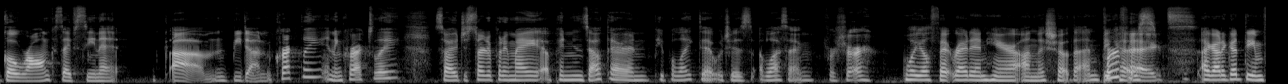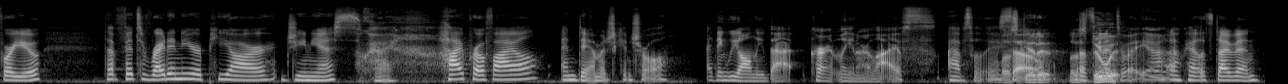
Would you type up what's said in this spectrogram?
go wrong because I've seen it um, be done correctly and incorrectly. So I just started putting my opinions out there, and people liked it, which is a blessing for sure. Well, you'll fit right in here on the show then. Because Perfect. I got a good theme for you that fits right into your PR genius, Okay. high profile, and damage control. I think we all need that currently in our lives. Absolutely. Let's So, get it. Let's, get do it. into it. Yeah. Okay, let's dive in.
